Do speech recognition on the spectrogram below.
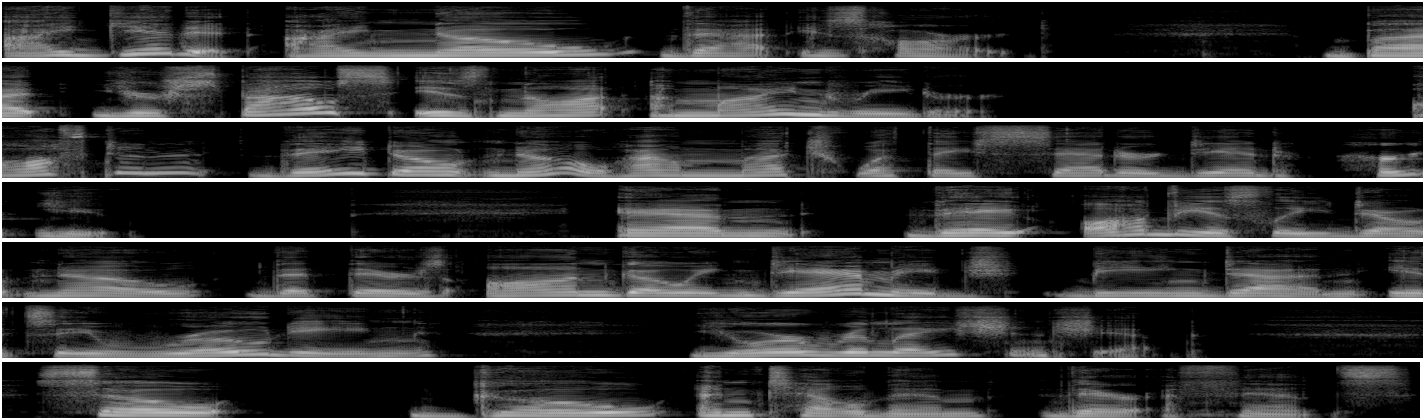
I get it. I know that is hard. But your spouse is not a mind reader. Often they don't know how much what they said or did hurt you. And they obviously don't know that there's ongoing damage being done. It's eroding your relationship. So go and tell them their offense.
